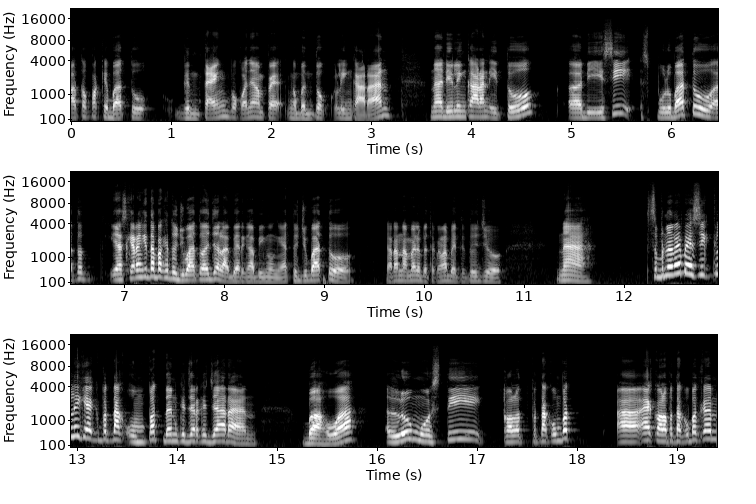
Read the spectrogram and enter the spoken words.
atau pakai batu genteng, pokoknya sampai ngebentuk lingkaran. Nah, di lingkaran itu eh, diisi 10 batu atau ya sekarang kita pakai 7 batu aja lah biar nggak bingung ya. 7 batu. Karena namanya lebih terkenal BT7. Nah, sebenarnya basically kayak petak umpet dan kejar-kejaran. bahwa lu mesti kalau petak umpet eh, eh kalau petak umpet kan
